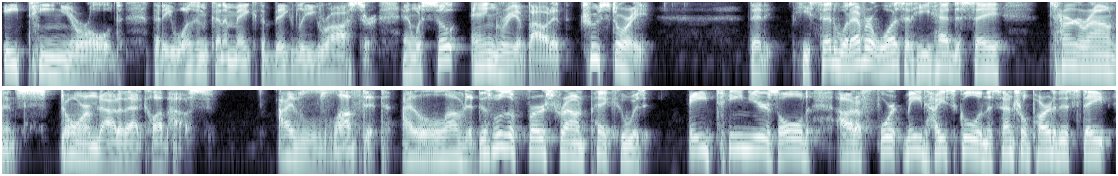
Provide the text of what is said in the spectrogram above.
18 year old that he wasn't going to make the big league roster and was so angry about it. True story that he said whatever it was that he had to say, turned around and stormed out of that clubhouse. I loved it. I loved it. This was a first round pick who was 18 years old out of Fort Meade High School in the central part of this state,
